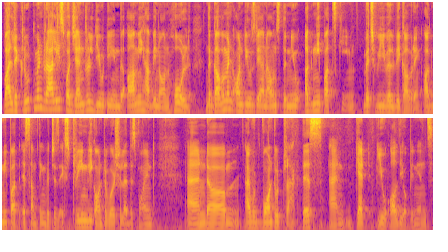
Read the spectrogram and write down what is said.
While recruitment rallies for general duty in the army have been on hold, the government on Tuesday announced the new Agnipath scheme, which we will be covering. Agnipath is something which is extremely controversial at this point, and um, I would want to track this and get you all the opinions.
